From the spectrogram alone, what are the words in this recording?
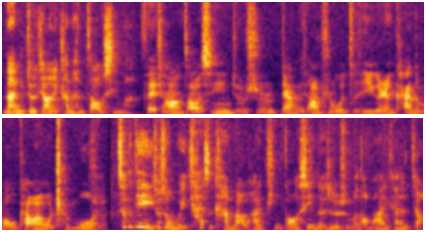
那你就让人看得很糟心嘛？非常糟心，就是两个小时我自己一个人看的嘛，我看完我沉默了。这个电影就是我一开始看吧，我还挺高兴的，就是什么老妈一开始讲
